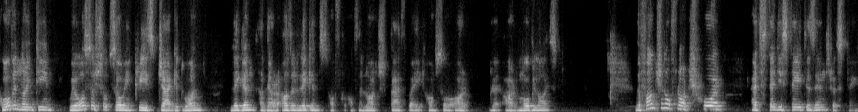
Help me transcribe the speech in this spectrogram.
COVID-19, we also saw increased jagged1 ligand, and there are other ligands of, of the Notch pathway also are, are mobilized. The function of Notch4 at steady state is interesting.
